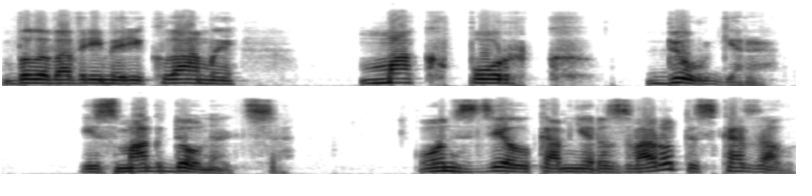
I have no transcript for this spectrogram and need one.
было во время рекламы Макпорк Бюргера из Макдональдса. Он сделал ко мне разворот и сказал,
